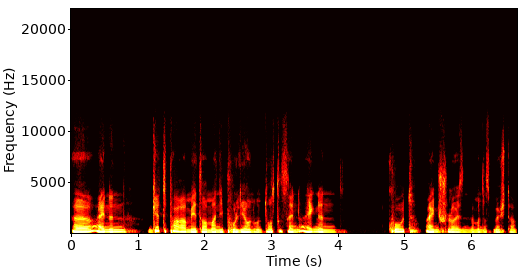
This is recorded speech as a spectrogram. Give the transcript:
äh, einen Get-Parameter manipulieren und dort seinen eigenen Code einschleusen, wenn man das möchte.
